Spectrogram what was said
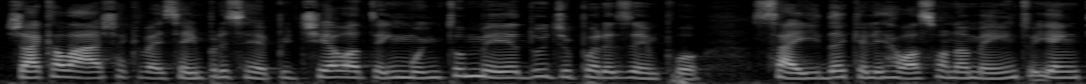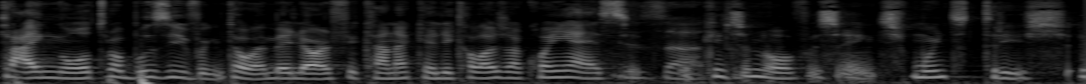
Já que ela acha que vai sempre se repetir, ela tem muito medo de, por exemplo, sair daquele relacionamento e entrar em outro abusivo. Então é melhor ficar naquele que ela já conhece. Exato. O que, de novo, gente, muito triste.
